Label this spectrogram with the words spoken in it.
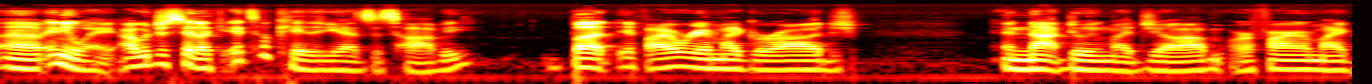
uh, anyway, I would just say like it's okay that he has this hobby, but if I were in my garage and not doing my job, or if I were in my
